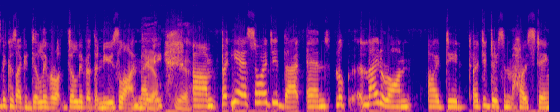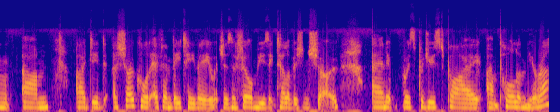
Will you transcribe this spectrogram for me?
because I could deliver deliver the news line. Maybe. Yeah, yeah. Um, but yeah, so I did that, and look later on. I did. I did do some hosting. Um, I did a show called FMB TV, which is a film, music, television show, and it was produced by um, Paula Mura,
